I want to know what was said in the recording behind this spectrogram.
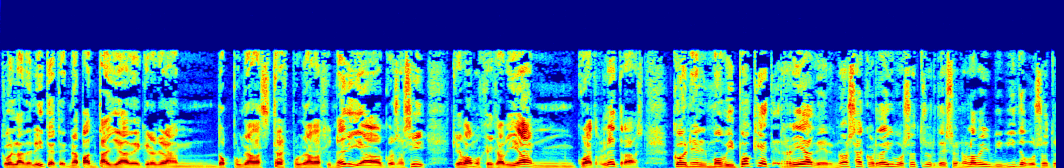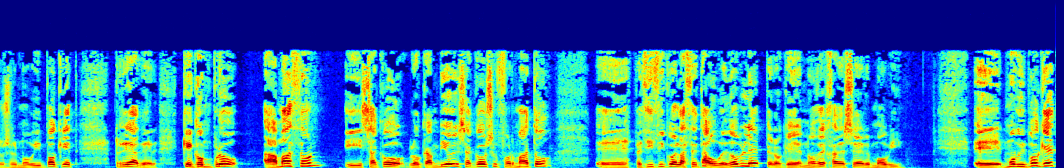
con la Delite. Tenía una pantalla de creo que eran 2 pulgadas, 3 pulgadas y media o cosas así, que vamos, que cabían cuatro letras. Con el Mobi Pocket Reader, ¿no os acordáis vosotros de eso? ¿No lo habéis vivido vosotros? El Mobi Pocket Reader, que compró Amazon y sacó, lo cambió y sacó su formato eh, específico, la ZW, pero que no deja de ser Mobi. Eh, Pocket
